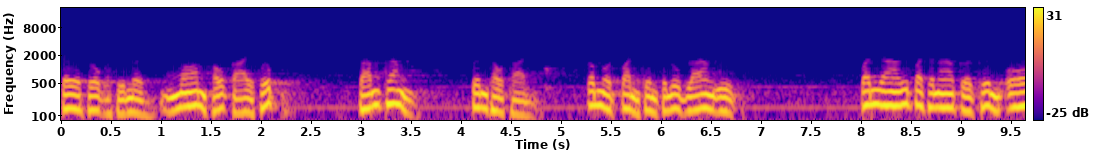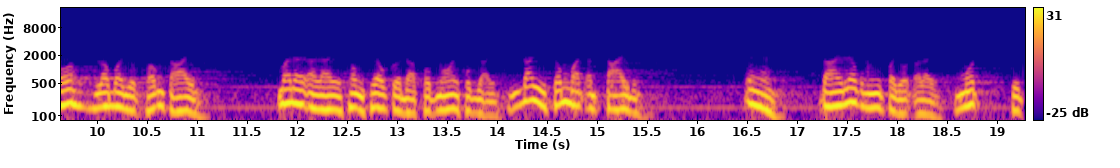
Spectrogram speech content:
เตโซกสินเลยม้อมเผากายฟึบสามครั้งเป็นเท่าทาน กำหนดปั้นขึ้นเป็นรูปร่างอีก ปัญญาวิปัสนาเกิดขึ้น โอ้เราบรรยุของตายไม่ได้อะไรท่องเที่ยวเกิดดับพบน้อยพบใหญ่ ได้สมบัติอันตายเออตายแล้วก็มีประโยชน์อะไรมดสิท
